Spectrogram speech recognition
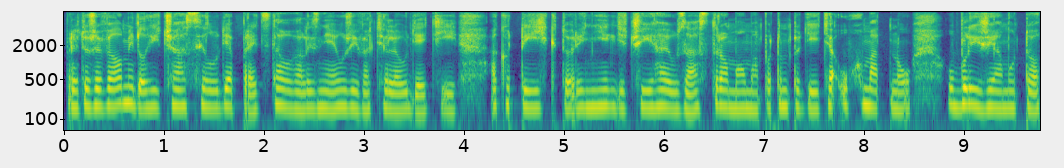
pretože veľmi dlhý čas si ľudia predstavovali zneužívanie užívateľov detí, ako tých, ktorí niekde číhajú za stromom a potom to dieťa uchmatnú, ublížia mu to,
